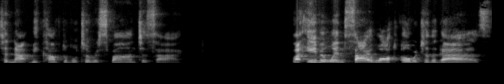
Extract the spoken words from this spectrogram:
to not be comfortable to respond to Sai. Like even when Sai walked over to the guys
